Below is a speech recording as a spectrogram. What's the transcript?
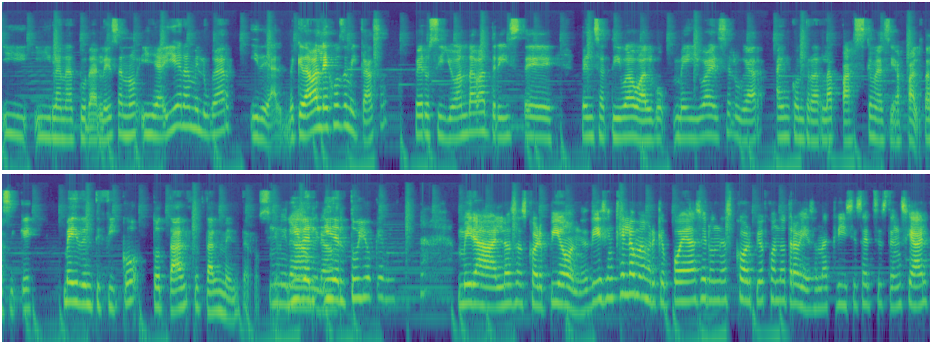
y, la naturaleza, ¿no? Y ahí era mi lugar ideal. Me quedaba lejos de mi casa, pero si yo andaba triste, pensativa o algo, me iba a ese lugar a encontrar la paz que me hacía falta. Así que me identifico total, totalmente, Rocío. ¿Y, del, ¿Y el tuyo qué? Mira, los escorpiones dicen que lo mejor que puede hacer un escorpio cuando atraviesa una crisis existencial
